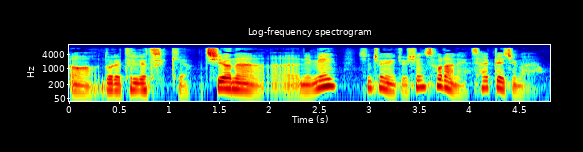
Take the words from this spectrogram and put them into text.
어, 노래 들려드릴게요. 지연아 님이 신청해주신 소란에 살 빼지 마요.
